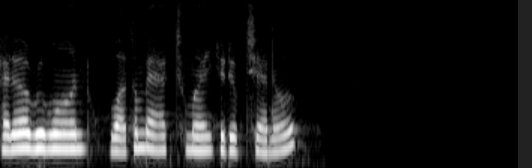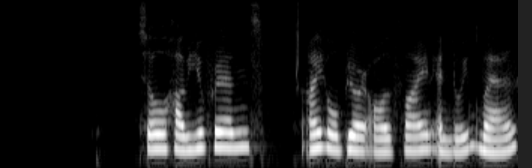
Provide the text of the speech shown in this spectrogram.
Hello everyone, welcome back to my YouTube channel. So, how are you friends? I hope you are all fine and doing well.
